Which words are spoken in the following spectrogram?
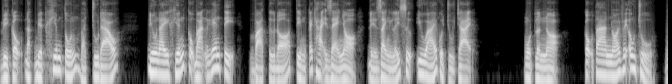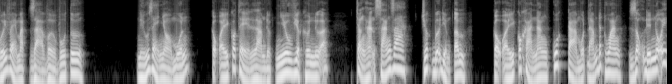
vì cậu đặc biệt khiêm tốn và chu đáo. Điều này khiến cậu bạn ghen tị và từ đó tìm cách hại rẻ nhỏ để giành lấy sự yêu ái của chủ trại. Một lần nọ, cậu ta nói với ông chủ với vẻ mặt giả vờ vô tư. Nếu rẻ nhỏ muốn, cậu ấy có thể làm được nhiều việc hơn nữa. Chẳng hạn sáng ra, trước bữa điểm tâm, cậu ấy có khả năng cuốc cả một đám đất hoang rộng đến nỗi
